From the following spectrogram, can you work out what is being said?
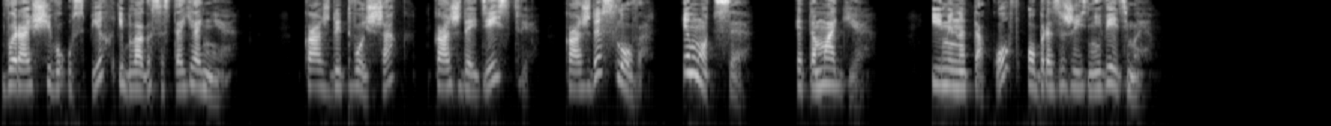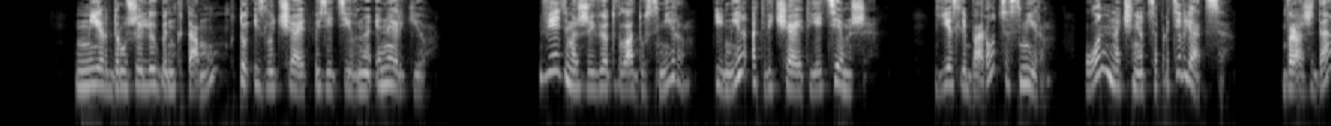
выращиваю успех и благосостояние. Каждый твой шаг, каждое действие, каждое слово, эмоция — это магия. Именно таков образ жизни ведьмы. Мир дружелюбен к тому, кто излучает позитивную энергию. Ведьма живет в ладу с миром, и мир отвечает ей тем же. Если бороться с миром, он начнет сопротивляться. Вражда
